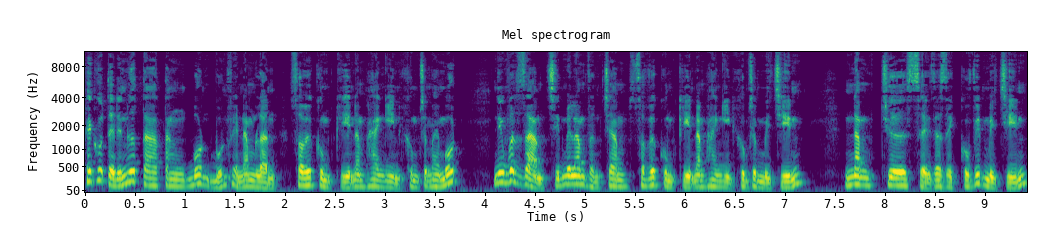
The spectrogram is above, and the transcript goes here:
Khách quốc tế đến nước ta tăng 44,5 lần so với cùng kỳ năm 2021, nhưng vẫn giảm 95% so với cùng kỳ năm 2019, năm chưa xảy ra dịch COVID-19.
